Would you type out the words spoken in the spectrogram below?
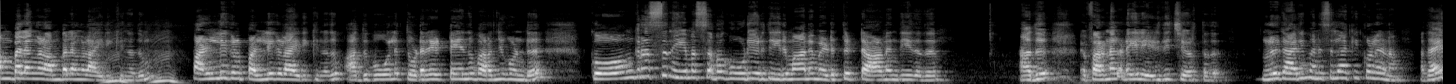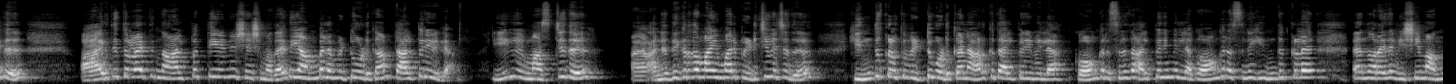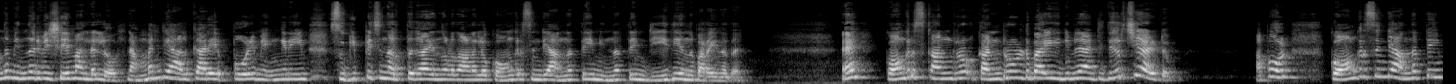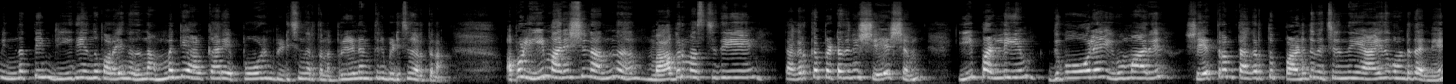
അമ്പലങ്ങൾ അമ്പലങ്ങളായിരിക്കുന്നതും പള്ളികൾ പള്ളികളായിരിക്കുന്നതും അതുപോലെ തുടരട്ടെ എന്ന് പറഞ്ഞുകൊണ്ട് കോൺഗ്രസ് നിയമസഭ കൂടി ഒരു തീരുമാനം എടുത്തിട്ടാണ് എന്ത് ചെയ്തത്? അത് ഭരണഘടനയിൽ എഴുതി ചേർത്തത്. നിങ്ങളൊരു കാര്യം മനസ്സിലാക്കിക്കൊള്ളണം. അതായത് ആയിരത്തി തൊള്ളായിരത്തി നാൽപ്പത്തി ഏഴിന് ശേഷം അതായത് ഈ അമ്പലം വിട്ടുകൊടുക്കാൻ താല്പര്യമില്ല. ഈ മസ്ജിദ് അനധികൃതമായി ഇമാർ പിടിച്ചു വെച്ചത് ഹിന്ദുക്കൾക്ക് വിട്ടുകൊടുക്കാൻ ആർക്ക് താല്പര്യമില്ല? കോൺഗ്രസിന് താല്പര്യമില്ല. കോൺഗ്രസിന് ഹിന്ദുക്കളെ എന്ന് പറയുന്ന വിഷയം അന്നും ഇന്നൊരു വിഷയമല്ലല്ലോ. നമ്മന്റെ ആൾക്കാരെ എപ്പോഴും എങ്ങനെയും സുഖിപ്പിച്ച് നിർത്തുക എന്നുള്ളതാണല്ലോ കോൺഗ്രസിന്റെ അന്നത്തെയും ഇന്നത്തെയും രീതി എന്ന് പറയുന്നത്. ഏ? Congress control controlled by illuminati തീർച്ചയായിട്ടും. അപ്പോൾ കോൺഗ്രസിന്റെ അന്നത്തെയും ഇന്നത്തെയും രീതി എന്ന് പറയുന്നത് നമ്മന്റെ ആൾക്കാരെ എപ്പോഴും പിടിച്ചു നിർത്തണം. പ്രീണനത്തിന് പിടിച്ചു നിർത്തണം. അപ്പോൾ ഈ മനുഷ്യൻ അന്ന് ബാബർ മസ്ജിദിയെ തകർക്കപ്പെട്ടതിന് ശേഷം ഈ പള്ളിയും ഇതുപോലെ ഇവമാര് ക്ഷേത്രം തകർത്ത് പണിത് വെച്ചിരുന്ന ആയതുകൊണ്ട് തന്നെ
